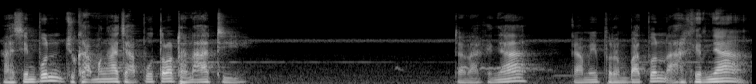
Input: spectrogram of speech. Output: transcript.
Hasim pun juga mengajak Putro dan Adi. Dan akhirnya kami berempat pun akhirnya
